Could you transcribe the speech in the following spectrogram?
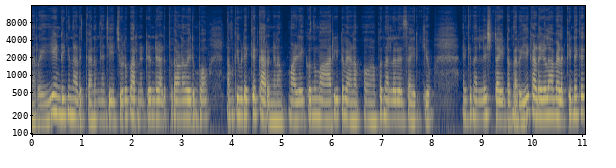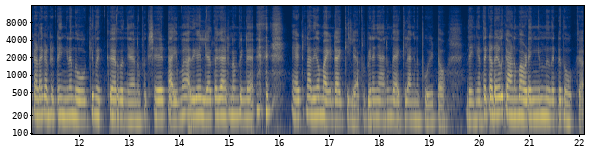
നിറയെ ഉണ്ട് ഇനി നടക്കാനും. ഞാൻ ചേച്ചിയോട് പറഞ്ഞിട്ടുണ്ട് അടുത്ത തവണ വരുമ്പോൾ നമുക്ക് ഇവിടെയൊക്കെ കറങ്ങണം. മഴയൊക്കെ ഒന്ന് മാറിയിട്ട് വേണം. അപ്പം നല്ല രസമായിരിക്കും. എനിക്ക് നല്ല ഇഷ്ടമായിട്ടോ നിറയെ കടകൾ ആ വിളക്കിന്റെയൊക്കെ കട കണ്ടിട്ട് ഇങ്ങനെ നോക്കി നിൽക്കുമായിരുന്നു ഞാൻ പക്ഷേ ടൈം അധികം ഇല്ലാത്ത കാരണം പിന്നെ ഏട്ടൻ അധികം മൈൻഡ് ആക്കിയില്ല. അപ്പോൾ പിന്നെ ഞാനും ബാക്കിൽ അങ്ങനെ പോയിട്ടോ. ഇത് ഇങ്ങനത്തെ കടകൾ കാണുമ്പോൾ അവിടെ ഇങ്ങനെ നിന്നിട്ട് നോക്കുക.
